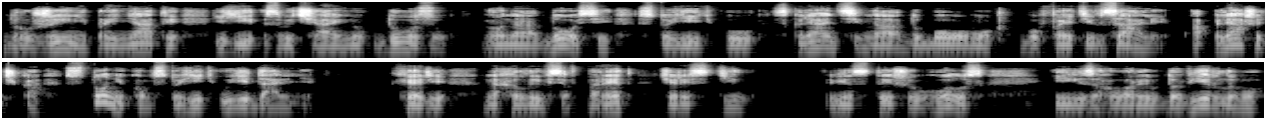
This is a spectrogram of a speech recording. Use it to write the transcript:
дружині прийняти її звичайну дозу. Вона досі стоїть у склянці на дубовому буфеті в залі, а пляшечка з тоніком стоїть у їдальні. Херрі нахилився вперед через стіл. Він стишив голос і заговорив довірливо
